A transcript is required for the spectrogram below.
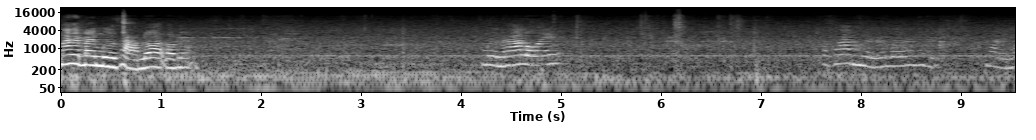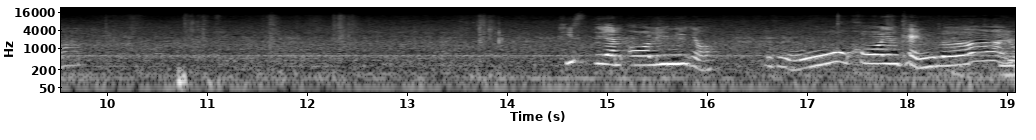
น่าจะไปหมื่นสามแล้วอะตอนเนี้ยหมื่นห้าร้อยสภาพเหมือนกันเลยใหม่มาก คริสเตียนออลินี่เหรอ โอ้โห คอยังแข็งอยู่เลยยู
